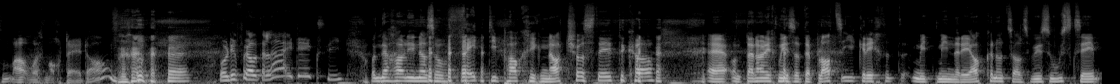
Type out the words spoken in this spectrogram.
wa- was macht der da? und ich war halt alleine gewesen. Und dann hatte ich noch so fette Packung Nachos dort. Gehabt. Äh, und dann habe ich mir so den Platz eingerichtet mit meiner Jacke und so, als würde es aussehen,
